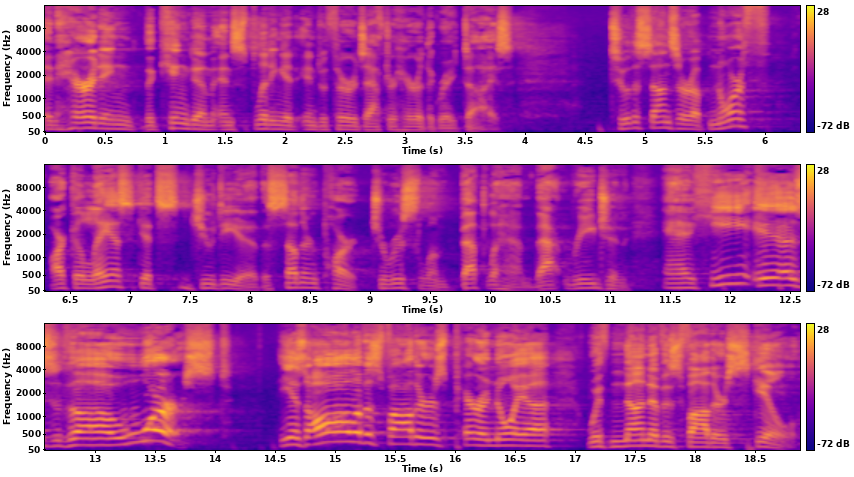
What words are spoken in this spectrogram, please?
inheriting the kingdom and splitting it into thirds after Herod the Great dies. Two of the sons are up north. Archelaus gets Judea, the southern part, Jerusalem, Bethlehem, that region, and he is the worst. He has all of his father's paranoia with none of his father's skill.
